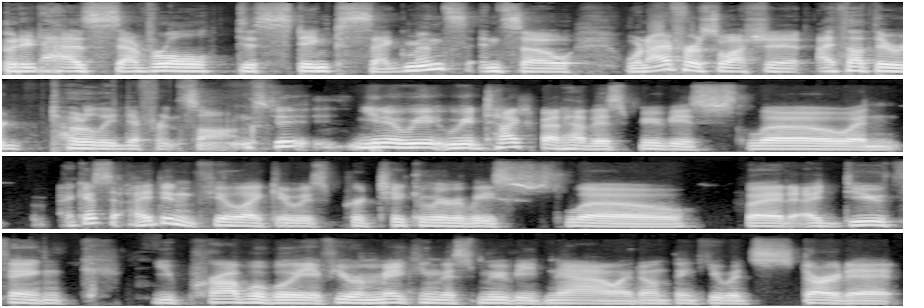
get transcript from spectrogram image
but it has several distinct segments. And so when I first watched it, I thought they were totally different songs. you know we we talked about how this movie is slow and I guess I didn't feel like it was particularly slow but I do think you probably if you were making this movie now I don't think you would start it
